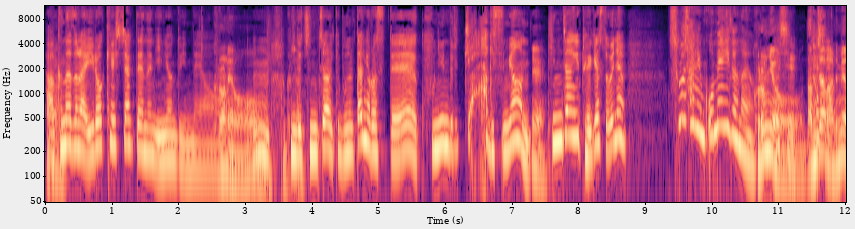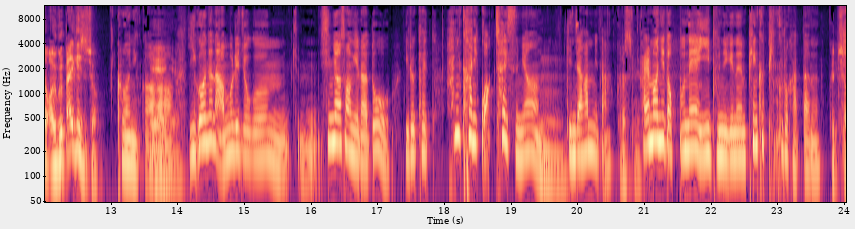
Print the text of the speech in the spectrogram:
아, 그나저나 이렇게 시작되는 인연도 있네요. 그러네요. 음, 진짜. 근데 진짜 이렇게 문을 딱 열었을 때 군인들이 쫙 있으면 예. 긴장이 되겠어. 왜냐면 스무 살이면 꼬맹이잖아요. 그럼요. 사실. 남자 사실. 많으면 얼굴 빨개지죠. 그러니까 예, 예. 이거는 아무리 조금 좀 신여성이라도 이렇게 한 칸이 꽉 차 있으면 음. 긴장합니다. 그렇습니다. 할머니 덕분에 이 분위기는 핑크 핑크로 갔다는. 그쵸.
